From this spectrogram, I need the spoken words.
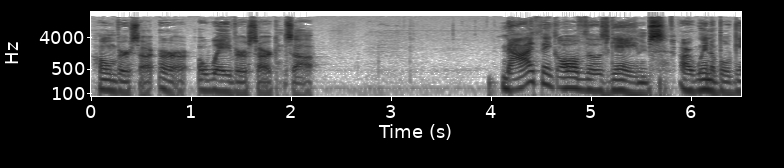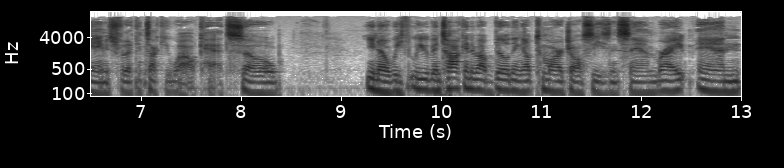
home versus or away versus Arkansas. Now I think all of those games are winnable games for the Kentucky Wildcats. So, you know, we've we've been talking about building up to March all season, Sam, right? And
